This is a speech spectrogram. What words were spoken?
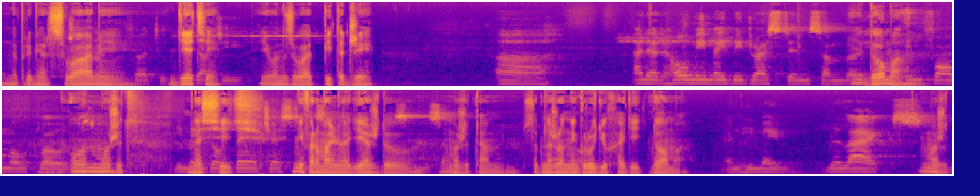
например, с вами, дети, его называют Питаджи. И дома он может носить неформальную одежду, может там с обнаженной грудью ходить дома, может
